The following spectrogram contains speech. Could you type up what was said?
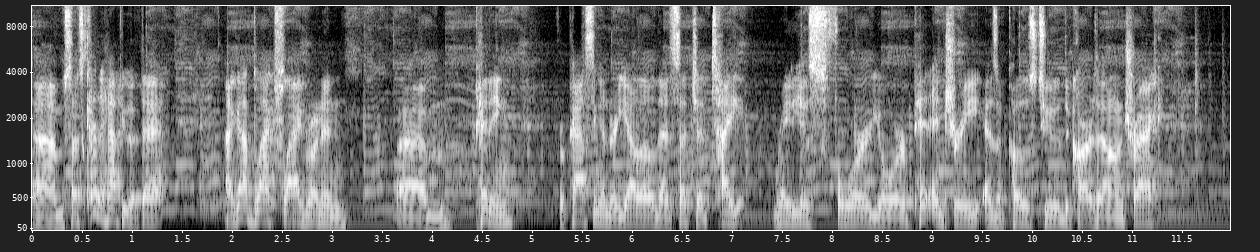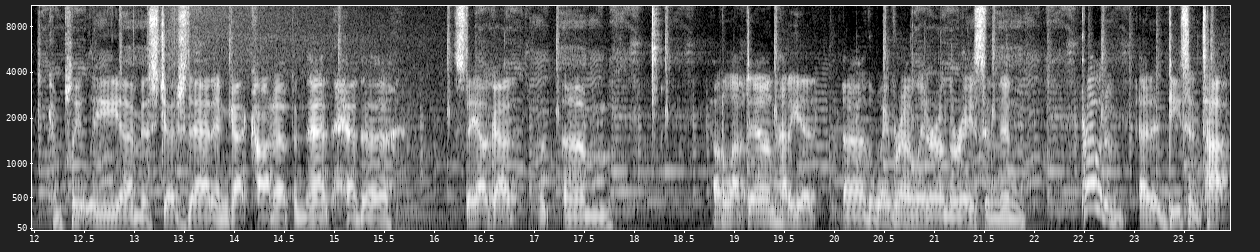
Um, so I was kind of happy with that. I got black flag running um, pitting for passing under yellow. That's such a tight radius for your pit entry as opposed to the cars out on track. Completely uh, misjudged that and got caught up in that. Had to stay out. Got um, held a lap down. Had to get uh, the wave around later on the race, and then probably would have had a decent top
